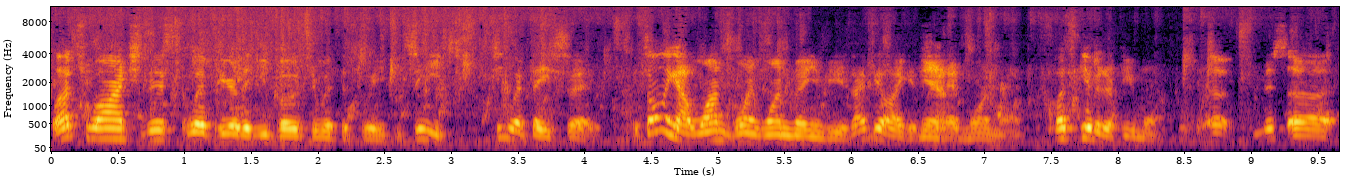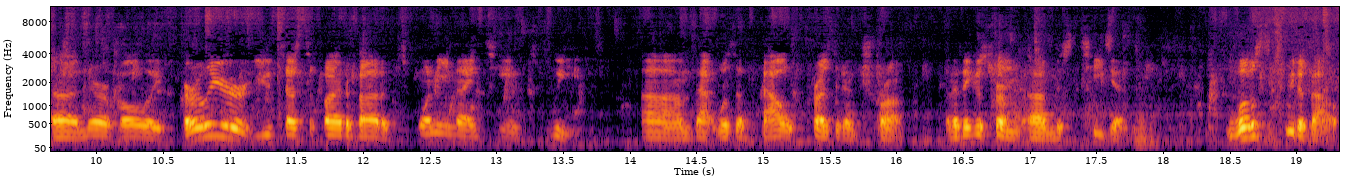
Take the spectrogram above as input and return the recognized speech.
let's watch this clip here that you posted with the tweet and see see what they say. It's only got 1.1 million views. I feel like it should Yeah. have more than that. Let's give it a few more. Uh, Miss uh, uh, Navaroli, earlier you testified about a 2019 tweet um, that was about President Trump, and I think it's from uh, Miss Teigen. What was the tweet about?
